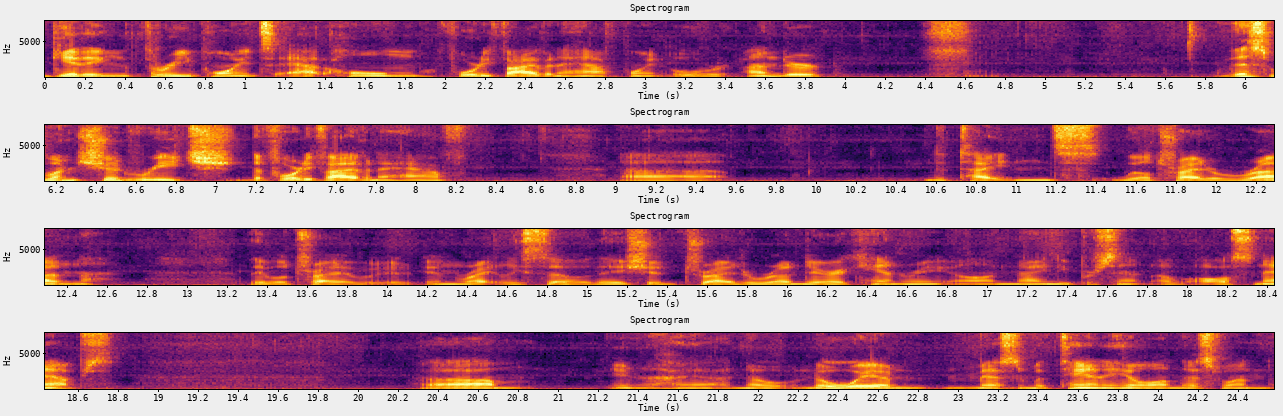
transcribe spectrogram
getting three points at home, 45 and a half point over under. This one should reach the 45 and a half. Uh, the Titans will try to run. They will try, and rightly so. They should try to run Derrick Henry on 90% of all snaps. Um, know, yeah, no, no way I'm messing with Tannehill on this one.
